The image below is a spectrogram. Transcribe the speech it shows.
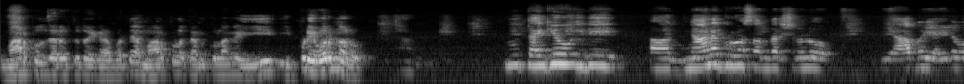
మార్పులు జరుగుతుంటాయి కాబట్టి ఆ మార్పులకు అనుకూలంగా ఈ ఇప్పుడు ఎవరున్నారు? థ్యాంక్ యూ ఇది ఆ, జ్ఞాన గృహ సందర్శనలో యాభై ఐదవ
